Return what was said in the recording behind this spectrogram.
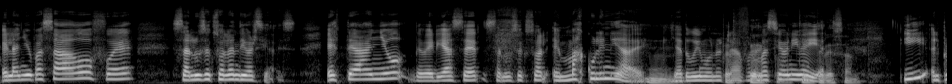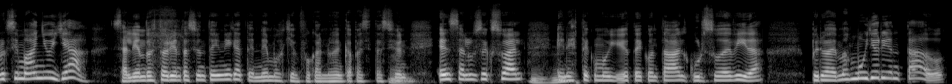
El año pasado fue salud sexual en diversidades. Este año debería ser salud sexual en masculinidades. Mm, Ya tuvimos nuestra Perfecto, formación y veía. Y el próximo año ya, saliendo de esta orientación técnica, tenemos que enfocarnos en capacitación Mm. en salud sexual, en este, como yo te contaba, el curso de vida, pero además muy orientado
